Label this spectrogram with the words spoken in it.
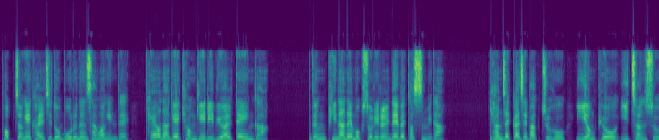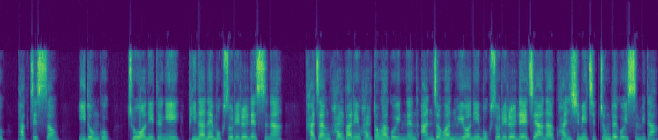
법정에 갈지도 모르는 상황인데 태연하게 경기 리뷰할 때인가 등 비난의 목소리를 내뱉었습니다. 현재까지 박주호, 이영표, 이천수, 박지성, 이동국, 조원희 등이 비난의 목소리를 냈으나 가장 활발히 활동하고 있는 안정환 위원이 목소리를 내지 않아 관심이 집중되고 있습니다.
